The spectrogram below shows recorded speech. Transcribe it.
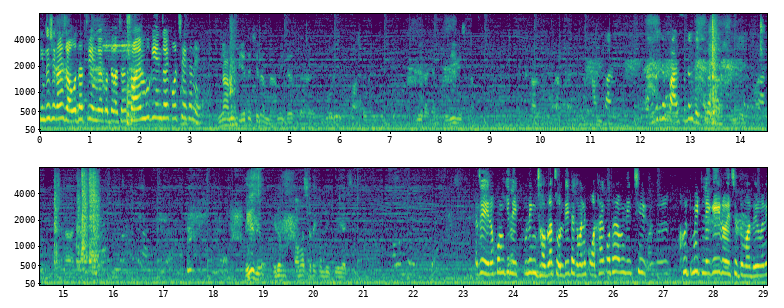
কিন্তু সেখানে জগদ্ধাত্রী এনজয় করতে পারছে না। স্বয়ম্ভু কি এনজয় করছে এখানে? না আমি বিয়েতে ছিলাম না আমি জাস্ট বিয়ের আগে আমি বেরিয়ে গেছিলাম। একটা কারণ তারপরে কারণ আমাদের যেটা পার্সোনাল ব্যক্তিগত দেখেছ? এরকম আমার সাথে কোন করে যাচ্ছি। আচ্ছা এরকম কি লেগ পুলিং ঝগড়া চলতেই থাকে? মানে কথায় কথায় আমি দেখছি খুটমিট লেগেই রয়েছে তোমাদের। মানে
